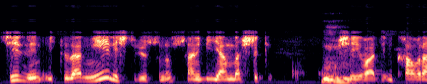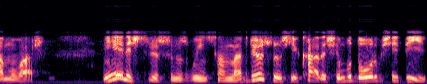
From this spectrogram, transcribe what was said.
sizin iktidar niye eleştiriyorsunuz? Hani bir yandaşlık Hı. şeyi var değil mi? Kavramı var. Niye eleştiriyorsunuz bu insanlar? Diyorsunuz ki kardeşim bu doğru bir şey değil.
